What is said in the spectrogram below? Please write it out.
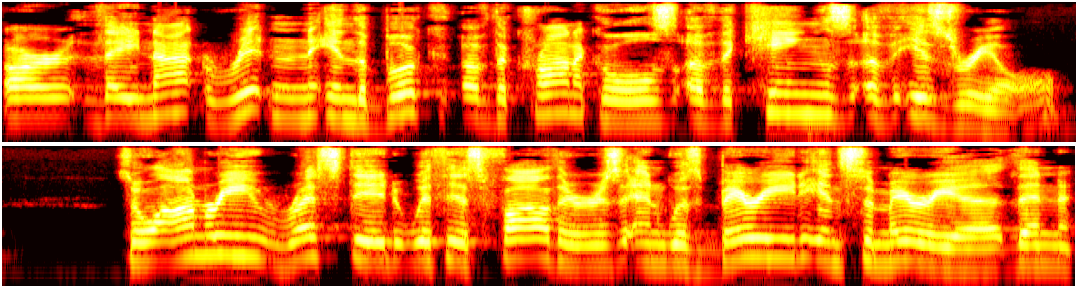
are they not written in the book of the Chronicles of the kings of Israel? So Omri rested with his fathers and was buried in Samaria. Then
